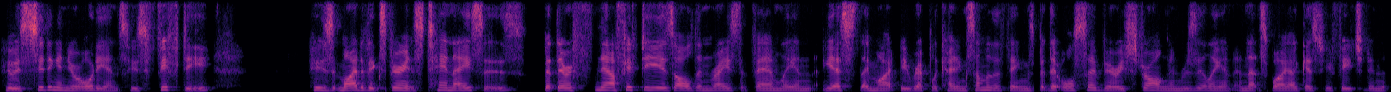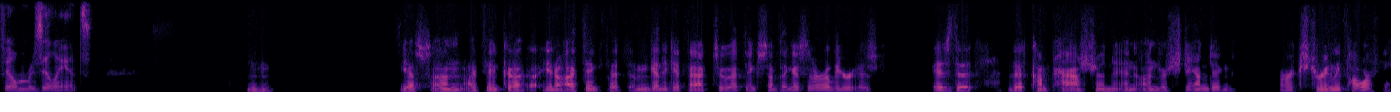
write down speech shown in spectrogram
who is sitting in your audience who's 50, who's might have experienced 10 ACEs, but they're now 50 years old and raised a family. And yes, they might be replicating some of the things, but they're also very strong and resilient. And that's why I guess you featured in the film Resilience. Mm-hmm. Yes, um, I think uh, you know. I think that I'm going to get back to. I think something I said earlier is is that that compassion and understanding are extremely powerful.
